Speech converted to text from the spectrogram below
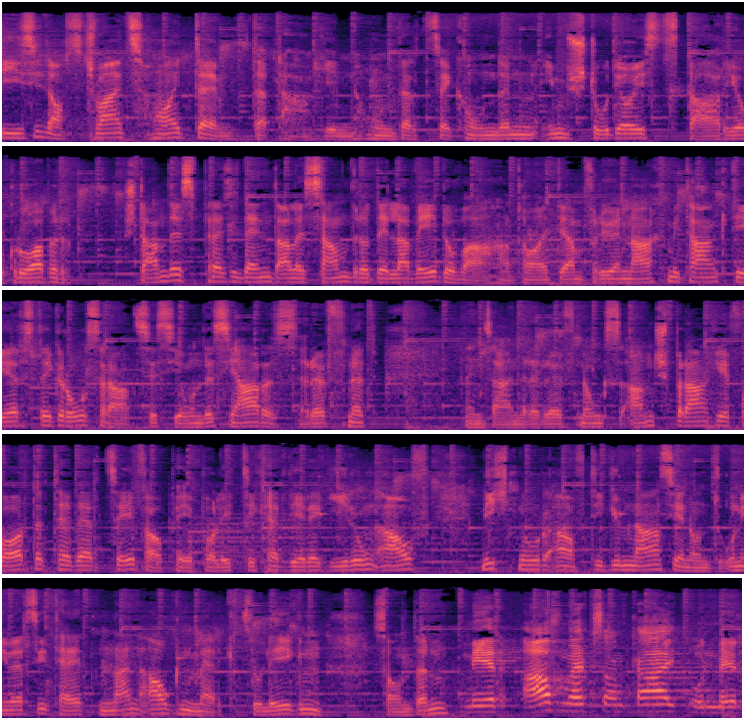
Die Südostschweiz heute, der Tag in 100 Sekunden. Im Studio ist Dario Gruber. Standespräsident Alessandro Della Vedova hat heute am frühen Nachmittag die erste Großratssession des Jahres eröffnet. In seiner Eröffnungsansprache forderte der CVP-Politiker die Regierung auf, nicht nur auf die Gymnasien und Universitäten ein Augenmerk zu legen, sondern mehr Aufmerksamkeit und mehr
